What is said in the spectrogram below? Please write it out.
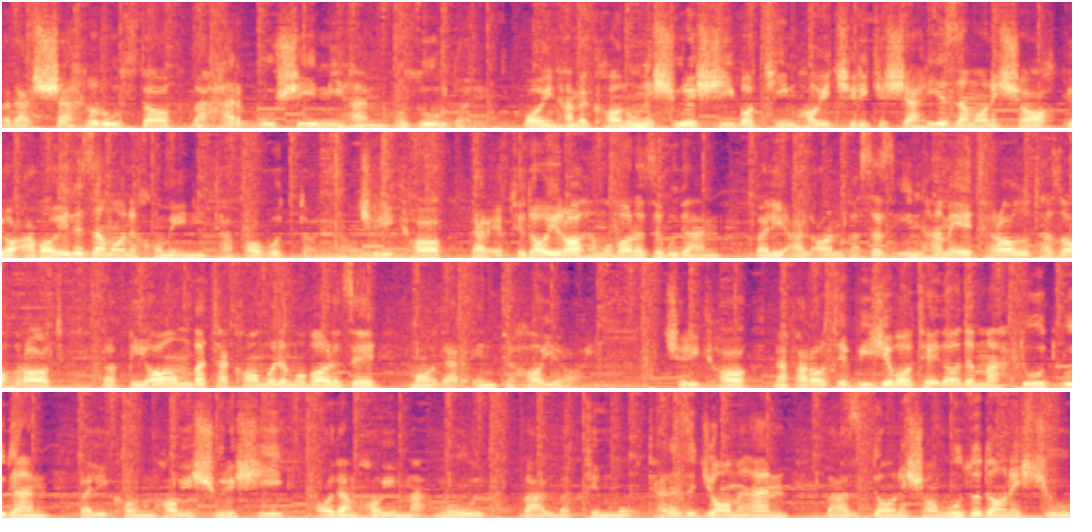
و در شهر روستا و هر گوشه میهن حضور داره. با این همه کانون شورشی با تیم‌های چریک شهری زمان شاه یا اوایل زمان خمینی تفاوت دارد چریک ها در ابتدای راه مبارزه بودند ولی الان پس از این همه اعتراض و تظاهرات و قیام و تکامل مبارزه ما در انتهای راهیم. چریک ها نفرات ویژه با تعداد محدود بودند ولی کانون های شورشی آدم های معمول و البته معترض جامعن و از دانش آموز و دانشجو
